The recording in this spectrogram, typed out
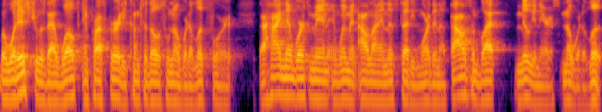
But what is true is that wealth and prosperity come to those who know where to look for it. The high net worth men and women outlined in this study, more than a thousand black millionaires, know where to look.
